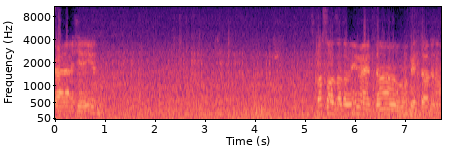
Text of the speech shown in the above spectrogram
Garagem aí. Espaçosa também não é tão apertada não.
